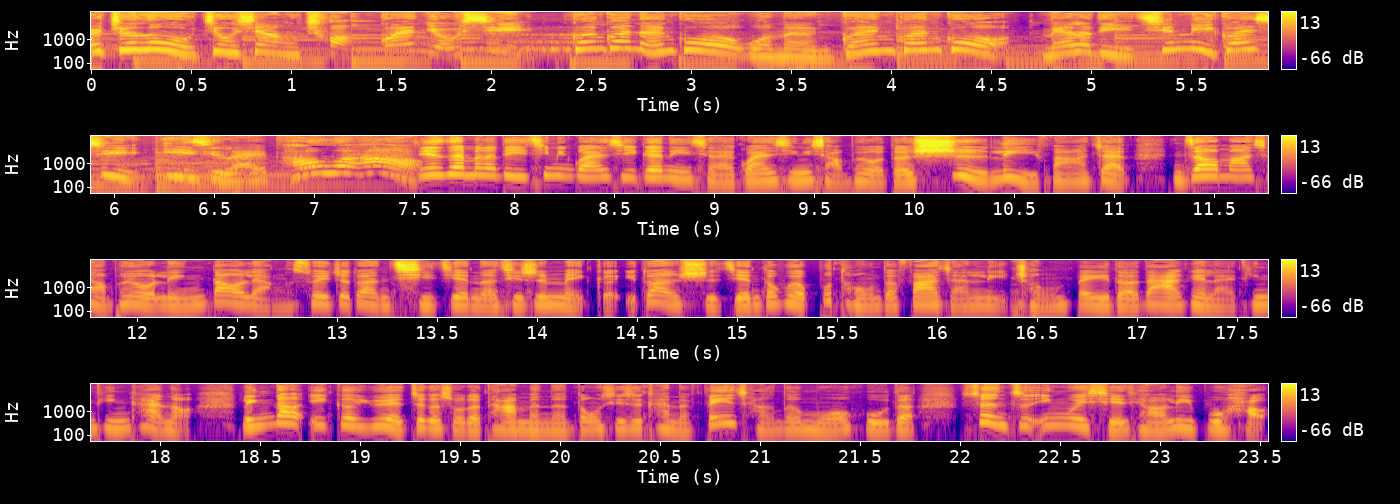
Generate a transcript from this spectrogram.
儿之路就像闯关游戏，关关难过，我们关关过。Melody 亲密关系，一起来 Power Up。今天在 Melody 亲密关系，跟你一起来关心小朋友的视力发展。你知道吗？小朋友零到两岁这段期间呢，其实每隔一段时间都会有不同的发展里程碑的，大家可以来听听看哦。零到一个月这个时候的他们呢，东西是看得非常的模糊的，甚至因为协调力不好，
